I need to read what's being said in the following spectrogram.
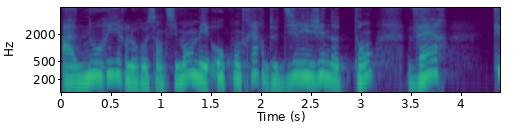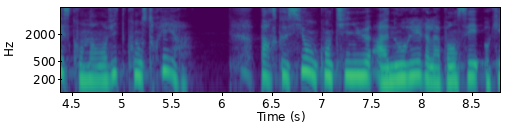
à nourrir le ressentiment, mais au contraire de diriger notre temps vers qu'est-ce qu'on a envie de construire. Parce que si on continue à nourrir la pensée, ok,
